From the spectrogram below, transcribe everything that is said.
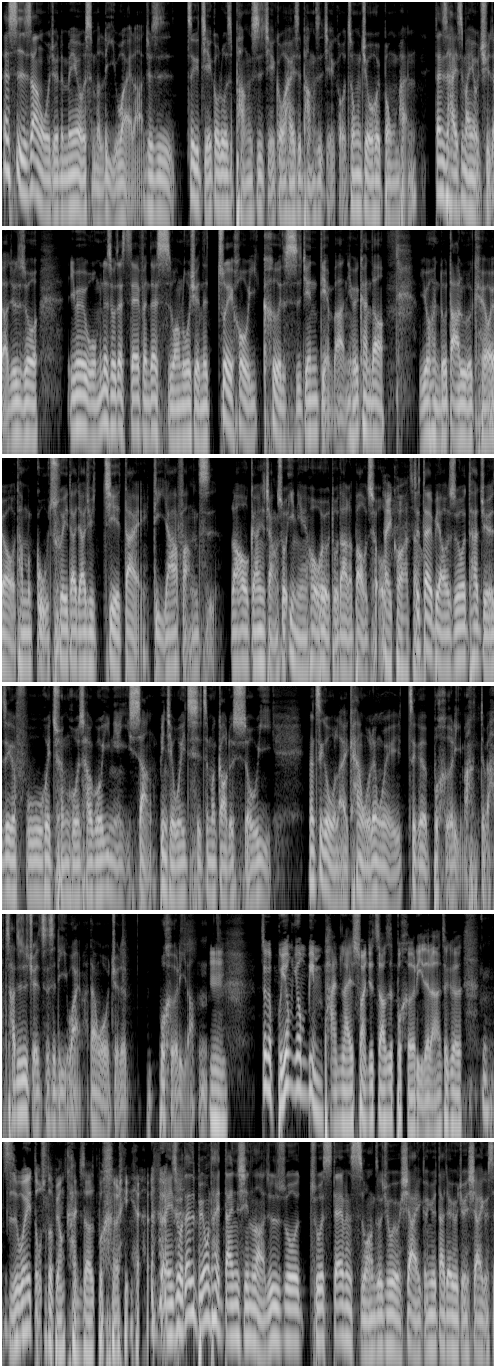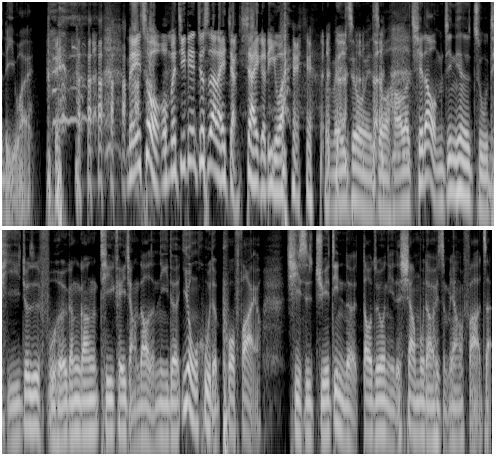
但事实上，我觉得没有什么例外啦，就是这个结构如果是庞氏结构还是庞氏结构，终究会崩盘。但是还是蛮有趣的啊，就是说，因为我们那时候在 Stephen 在死亡螺旋的最后一刻的时间点吧，你会看到有很多大陆的 KOL 他们鼓吹大家去借贷抵押房子，然后刚才讲说一年后会有多大的报酬，太夸张这，代表说他觉得这个服务会存活超过一年以上，并且维持这么高的收益。那这个我来看，我认为这个不合理嘛，对吧？他就是觉得这是例外嘛，但我觉得不合理了。嗯，嗯。这个不用用命盘来算就知道是不合理的啦。这个紫薇斗数都不用看就知道是不合理的。没错，但是不用太担心啦。就是说，除了 Stephen 死亡之后，就会有下一个，因为大家又觉得下一个是例外。没错，我们今天就是要来讲下一个例外。没错，没错。好了，切到我们今天的主题，就是符合刚刚 TK 讲到的，你的用户的 profile 其实决定了到最后你的项目到底会怎么样发展。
